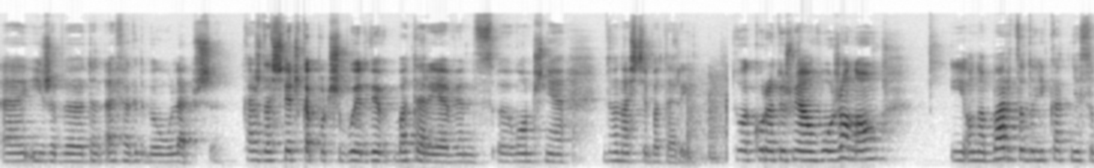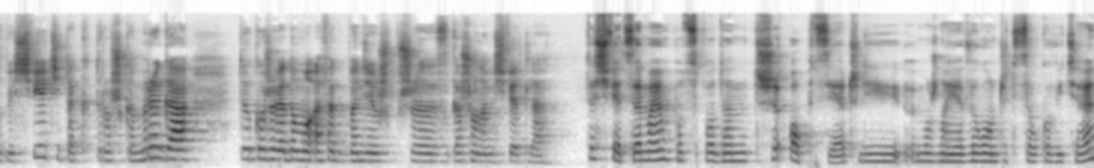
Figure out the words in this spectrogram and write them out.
e, i żeby ten efekt był lepszy. Każda świeczka potrzebuje dwie baterie, więc e, łącznie 12 baterii. Tu akurat już miałam włożoną, i ona bardzo delikatnie sobie świeci, tak troszkę mryga, tylko że wiadomo, efekt będzie już przy zgaszonym świetle. Te świece mają pod spodem trzy opcje, czyli można je wyłączyć całkowicie,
